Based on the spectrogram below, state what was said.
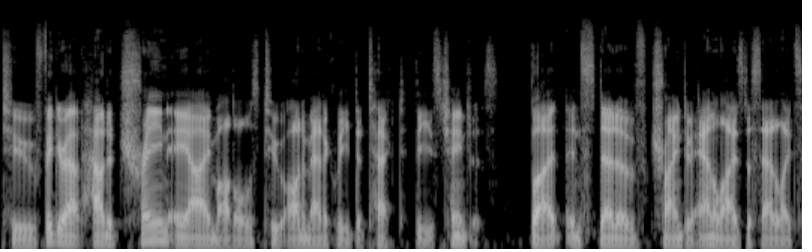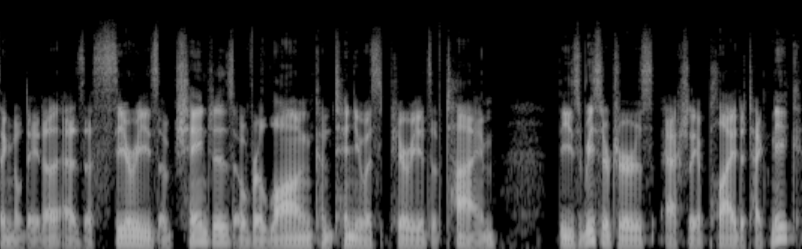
to figure out how to train AI models to automatically detect these changes. But instead of trying to analyze the satellite signal data as a series of changes over long, continuous periods of time, these researchers actually applied a technique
